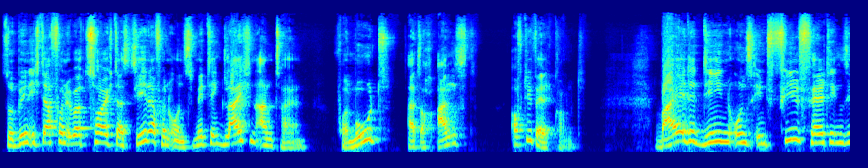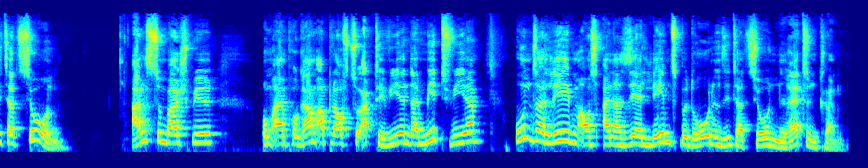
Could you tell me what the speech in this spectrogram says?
so bin ich davon überzeugt, dass jeder von uns mit den gleichen Anteilen von Mut als auch Angst auf die Welt kommt. Beide dienen uns in vielfältigen Situationen. Angst zum Beispiel um einen Programmablauf zu aktivieren, damit wir unser Leben aus einer sehr lebensbedrohenden Situation retten können.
